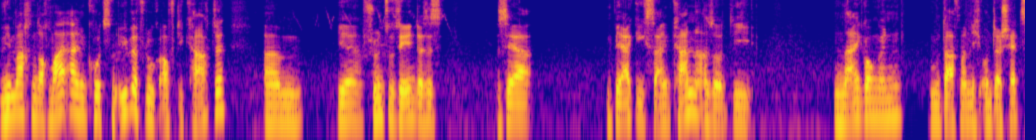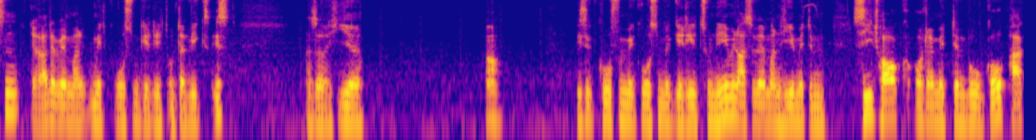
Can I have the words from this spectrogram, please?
Wir machen nochmal einen kurzen Überflug auf die Karte. Ähm, hier schön zu sehen, dass es sehr bergig sein kann. Also die Neigungen darf man nicht unterschätzen, gerade wenn man mit großem Gerät unterwegs ist. Also hier oh, diese Kurven mit großem Gerät zu nehmen. Also wenn man hier mit dem Seedhawk oder mit dem Go Pack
